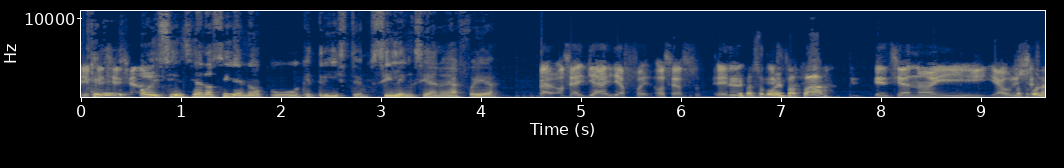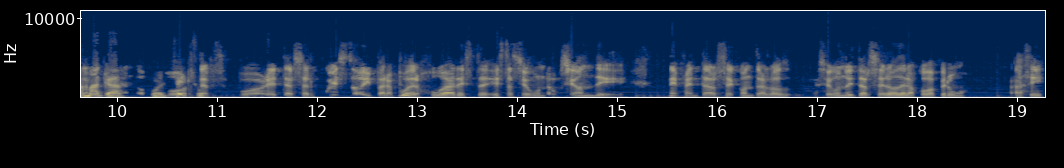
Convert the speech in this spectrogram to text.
y que Que, Cienciano- hoy Cienciano sigue, ¿no? Uy, qué triste. Silenciano, ya fue ya. claro, o sea, ya, ya fue, o sea, él... ¿Qué pasó con el papá? Cienciano y, y Aurich pasó con la maca? Con el por, ter- por el tercer puesto y para poder jugar este, esta segunda opción de, de enfrentarse contra los segundo y tercero de la Copa Perú. Así.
